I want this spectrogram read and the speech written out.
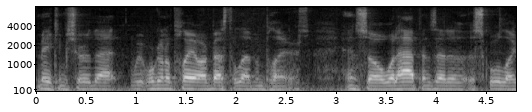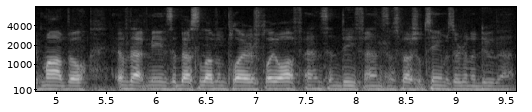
making sure that we, we're going to play our best 11 players. And so, what happens at a, a, school like Montville, if that means the best 11 players play offense and defense and special teams, they're going to do that.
